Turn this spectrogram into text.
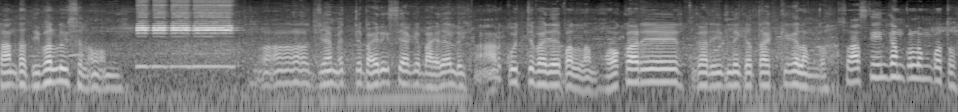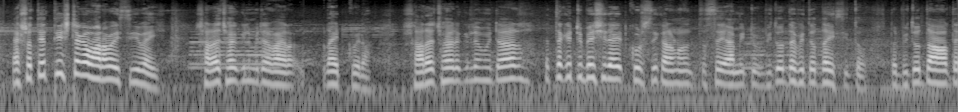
টানটা দিবার লইছিলাম আমি। জ্যামেরতে বাইরেছি, আগে বাইরে লই। আর কইতে বাইরে পারলাম হকারের গাড়ির লেগে তো গেলাম গা। তো আজকে ইনকাম করলাম কত? একশো তেত্রিশ টাকা ভাড়া পাইছি ভাই। সাড়ে ছয় কিলোমিটার রাইড কইরা। সাড়ে ছয় কিলোমিটার। এর থেকে একটু বেশি রাইড করছি, কারণ হচ্ছে আমি একটু ভিতর দিয়ে ভিতর দাইছি তো। তো ভিতর দেওয়াতে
